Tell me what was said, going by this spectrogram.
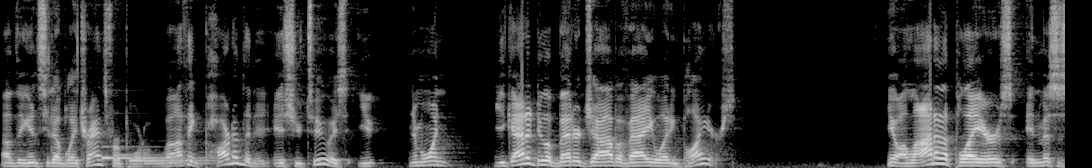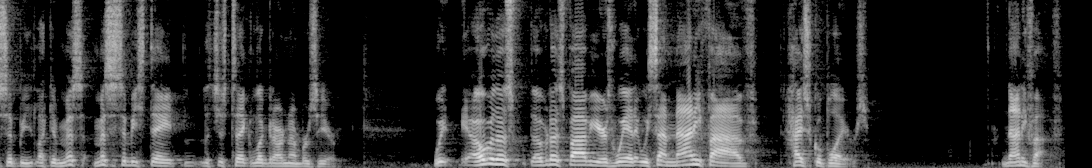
of the NCAA transfer portal? Well, I think part of the issue too is you number one, you got to do a better job evaluating players. You know, a lot of the players in Mississippi, like in Mississippi State, let's just take a look at our numbers here. We over those over those five years, we had we signed 95 high school players. 95.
